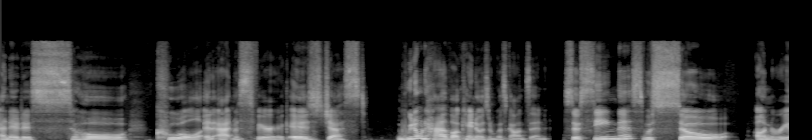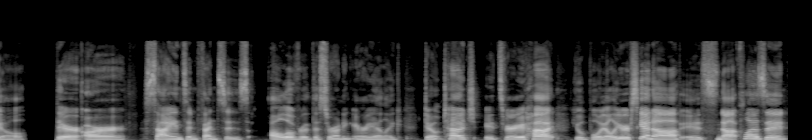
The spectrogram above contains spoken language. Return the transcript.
And it is so cool and atmospheric. It is just we don't have volcanoes in Wisconsin so seeing this was so unreal. There are signs and fences all over the surrounding area like don't touch it's very hot you'll boil your skin off it's not pleasant.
